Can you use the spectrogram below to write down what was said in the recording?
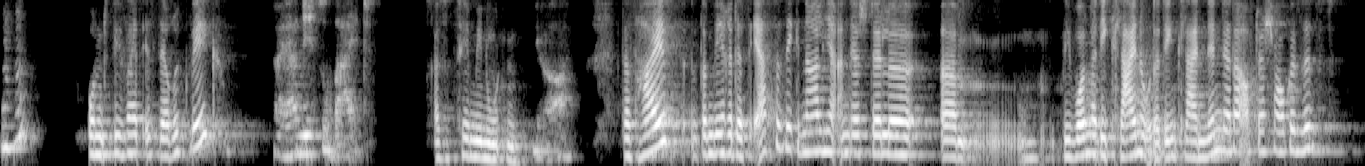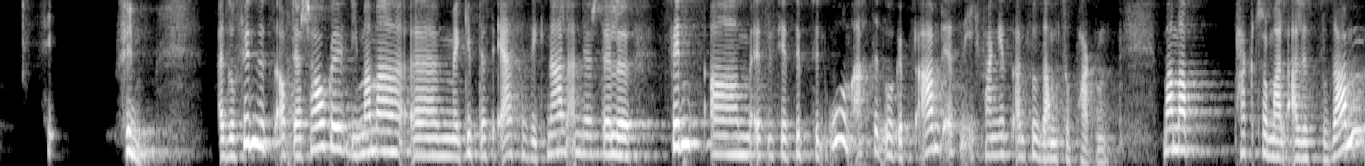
Mhm. Und wie weit ist der Rückweg? Naja, nicht so weit. Also 10 Minuten. Ja. Das heißt, dann wäre das erste Signal hier an der Stelle, ähm, wie wollen wir die Kleine oder den Kleinen nennen, der da auf der Schaukel sitzt? Finn. Finn. Also Finn sitzt auf der Schaukel, die Mama ähm, gibt das erste Signal an der Stelle. Finn, ähm, es ist jetzt 17 Uhr, um 18 Uhr gibt es Abendessen, ich fange jetzt an zusammenzupacken. Mama packt schon mal alles zusammen,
